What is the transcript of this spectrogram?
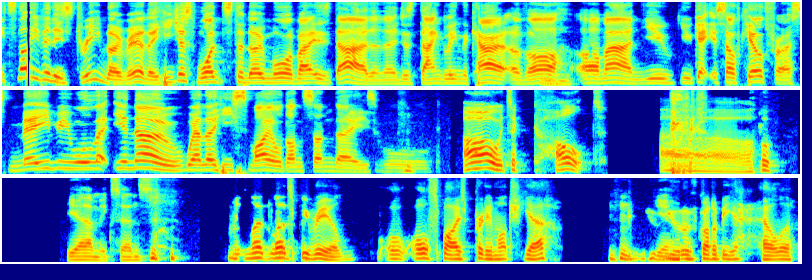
It's not even his dream though, really. He just wants to know more about his dad, and they're just dangling the carrot of, oh, Mhm. oh man, you you get yourself killed for us. Maybe we'll let you know whether he smiled on Sundays. Oh, it's a cult. Oh. yeah, that makes sense. I mean, let, let's be real. All, all spies pretty much, yeah. Mhm, you, yeah. you have got to be hella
